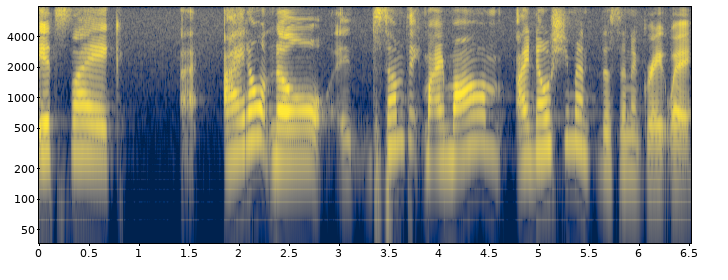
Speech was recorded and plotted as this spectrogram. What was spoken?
It's like I, don't know something. My mom, I know she meant this in a great way,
